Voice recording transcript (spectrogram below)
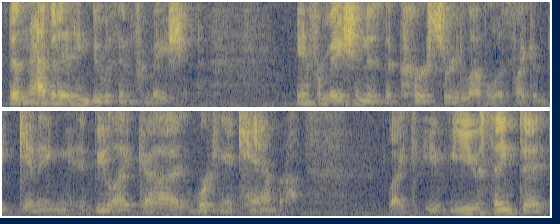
it doesn't have anything to do with information. Information is the cursory level. It's like a beginning. It'd be like uh, working a camera. Like if you think that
